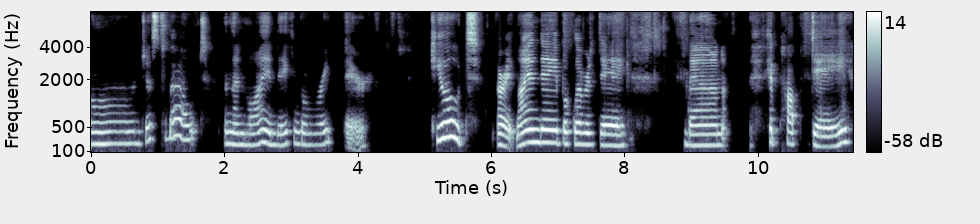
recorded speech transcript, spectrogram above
Uh, just about. And then Lion Day can go right there. Cute. All right, Lion Day, Book Lovers Day. Then Hip Hop Day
